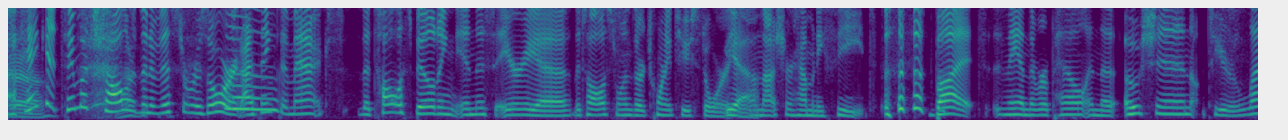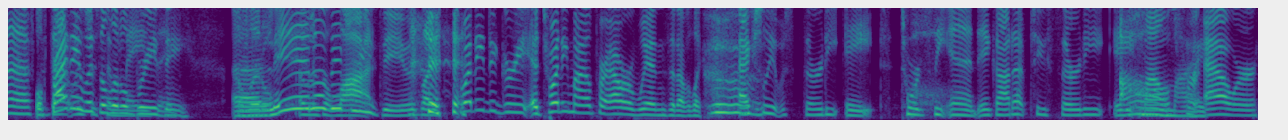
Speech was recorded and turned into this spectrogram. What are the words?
You can't get too much taller than a Vista Resort. I think the max, the tallest building in this area, the tallest ones are 22 stories. Yeah. I'm not sure how many feet. but man, the rappel and the ocean to your left. well friday was, just a little amazing. breezy A little- it was a bit lot. breezy. It was like 20 degree, uh, 20 mile per hour winds. And I was like, Actually, it was 38 towards the end. It got up to 38 Oh, miles my. per hour.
